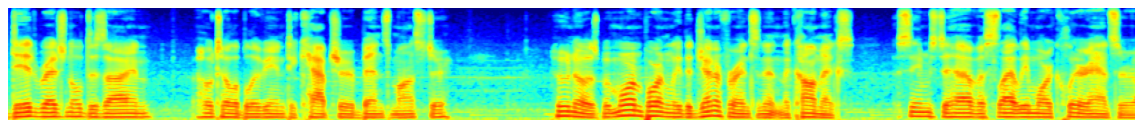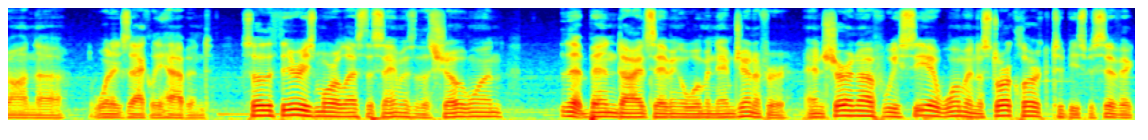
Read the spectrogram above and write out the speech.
did Reginald design Hotel Oblivion to capture Ben's monster? Who knows, but more importantly, the Jennifer incident in the comics seems to have a slightly more clear answer on uh, what exactly happened. So the theory is more or less the same as the show one that Ben died saving a woman named Jennifer. And sure enough, we see a woman, a store clerk to be specific,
